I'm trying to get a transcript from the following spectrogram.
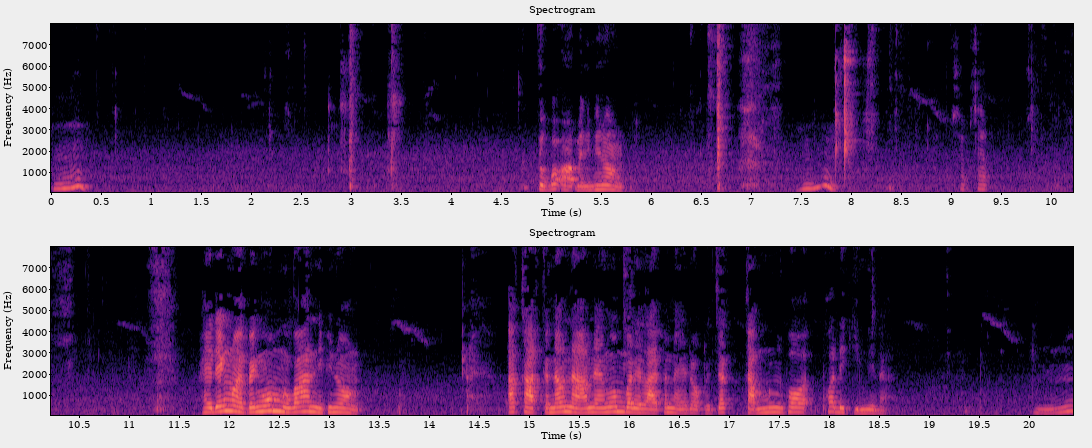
จุกบ่ออกมันนี่พี่น้องอืมแซ่บๆให้เด้งหน่อยไปง่มมือว่านนี่พี่น้อง อากาศกันหนาวๆแนง่มบริลายปไหนดอกเดี๋ยวจะกำมือพ่อพ่อได้กินนี่แหละอืม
